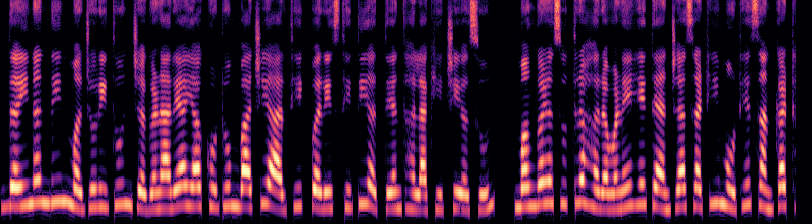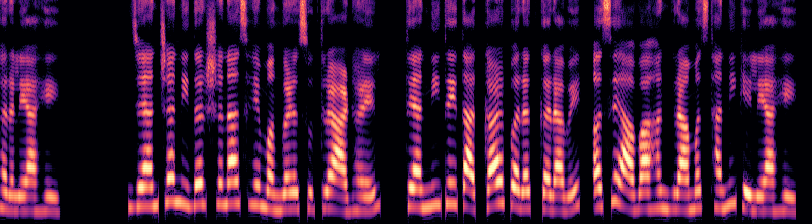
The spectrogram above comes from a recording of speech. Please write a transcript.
दैनंदिन मजुरीतून जगणाऱ्या या कुटुंबाची आर्थिक परिस्थिती अत्यंत हलाखीची असून मंगळसूत्र हरवणे हे त्यांच्यासाठी मोठे संकट ठरले आहे. ज्यांच्या निदर्शनास हे मंगळसूत्र आढळेल त्यांनी ते तात्काळ परत करावे असे आवाहन ग्रामस्थांनी केले आहे.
